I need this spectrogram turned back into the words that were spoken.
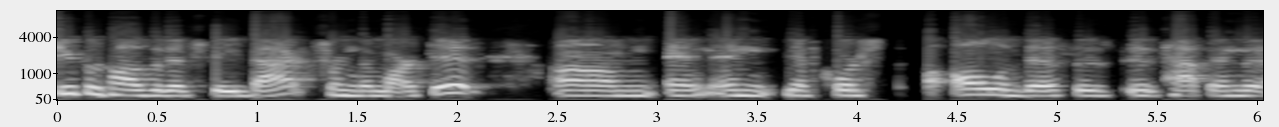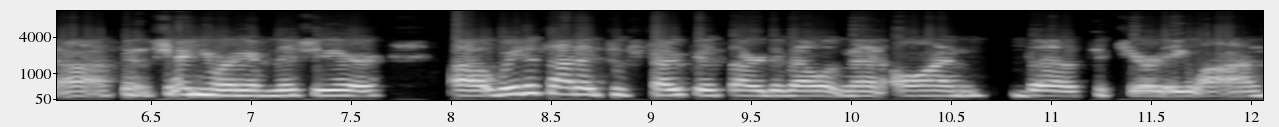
super positive feedback from the market, um, and, and of course, all of this has, happened uh, since January of this year. Uh, we decided to focus our development on the security line,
